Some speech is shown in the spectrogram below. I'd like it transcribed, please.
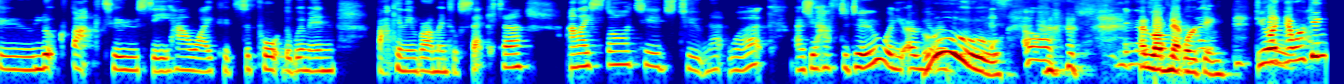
to look back to see how i could support the women back in the environmental sector and i started to network as you have to do when you own your Ooh. business. oh i love networking do you like oh, networking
